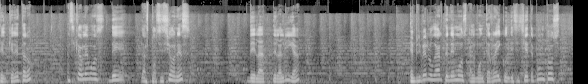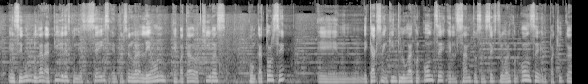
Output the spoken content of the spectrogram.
del Querétaro. Así que hablemos de las posiciones de la, de la liga. En primer lugar tenemos al Monterrey con 17 puntos. En segundo lugar a Tigres con 16. En tercer lugar a León empatado a Chivas con 14. En Necaxa en quinto lugar con 11. El Santos en sexto lugar con 11. El Pachuca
